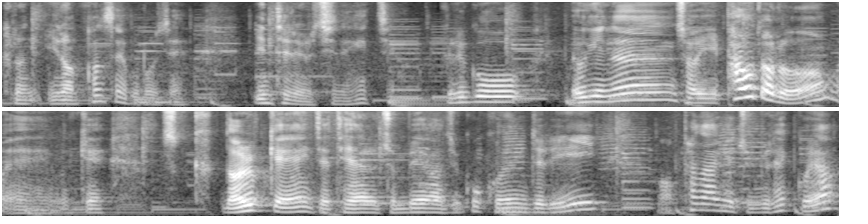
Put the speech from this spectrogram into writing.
그런 이런 컨셉으로 이제 인테리어를 진행했죠. 그리고 여기는 저희 파우더룸 예, 이렇게 넓게 이제 대야를 준비해 가지고 고객님들이 어, 편하게 준비를 했고요.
